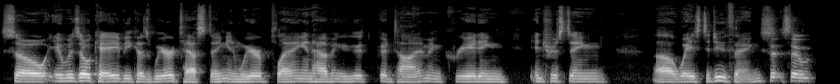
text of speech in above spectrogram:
So it was okay because we were testing and we were playing and having a good good time and creating interesting uh, ways to do things. So, so,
